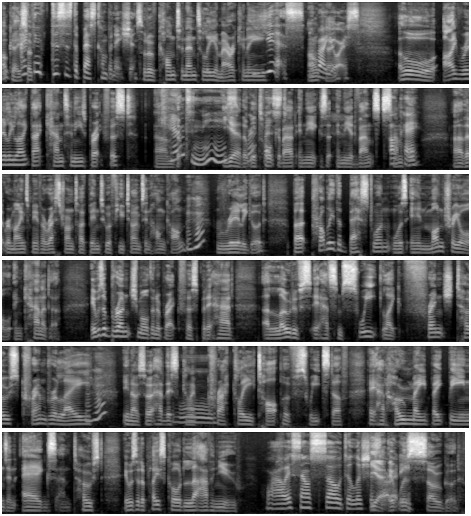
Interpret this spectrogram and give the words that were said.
Okay, so I think this is the best combination. sort of continentally American y. Yes. What about yours? Oh, I really like that Cantonese breakfast. Um, that- Cantonese. yeah, that we'll talk about in the ex in the advanced sample. Okay. Uh, that reminds me of a restaurant I've been to a few times in Hong Kong. Mm-hmm. Really good. But probably the best one was in Montreal in Canada. It was a brunch more than a breakfast, but it had a load of, it had some sweet, like French toast creme brulee. Mm-hmm. You know, so it had this kind of crackly top of sweet stuff. It had homemade baked beans and eggs and toast. It was at a place called L'Avenue. Wow, it sounds so delicious Yeah, already. it was so good.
